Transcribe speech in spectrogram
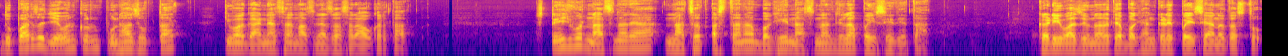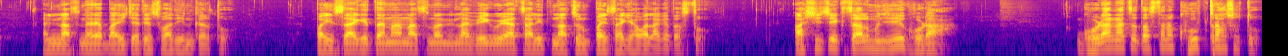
दुपारचं जेवण करून पुन्हा झोपतात किंवा गाण्याचा नाचण्याचा सराव करतात. स्टेजवर नाचणाऱ्या नाचत असताना बघे नाचणाऱ्याला पैसे देतात. कडी वाजवणारा त्या बघ्यांकडे पैसे आणत असतो आणि नाचणाऱ्या बाईच्या ते स्वाधीन करतो. पैसा घेताना नाचणाऱ्याला वेगवेगळ्या चालीत नाचून पैसा घ्यावा लागत असतो. अशीच एक चाल म्हणजे घोडा. घोडा नाचत असताना खूप त्रास होतो.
